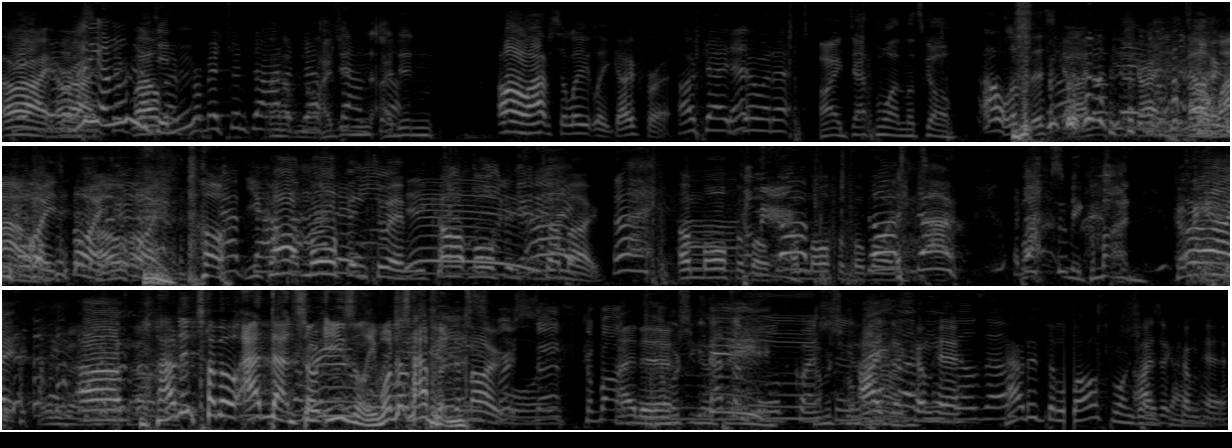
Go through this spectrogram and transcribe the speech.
All right. All Really, right. I'm one Well, who didn't. Permission to add a death I didn't. I didn't. Oh, absolutely. Go for it. Okay, Yep. doing it. All right, death one. Let's go. I love this guy. He's great. No, wow. boys, boys, Oh. boys. Death You can't morph added. into him. You can't morph into Yay. Tubbo. Hey, Unmorphable. Stop. Unmorphable, Stop, boys. no. Box me. Come on. Come All here. right. Um. How did Tubbo add that so easily? What just happened? Where's Seth? Come on. I did. How much you gonna That's a pay? bold How much you question. Isaac, come here. Billzo. How did the last one go? Isaac, come here.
